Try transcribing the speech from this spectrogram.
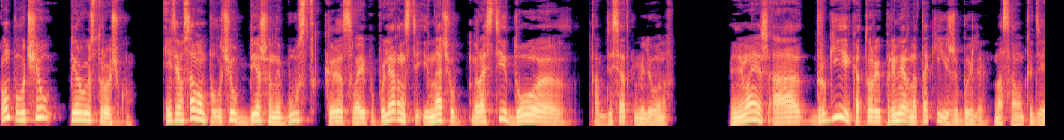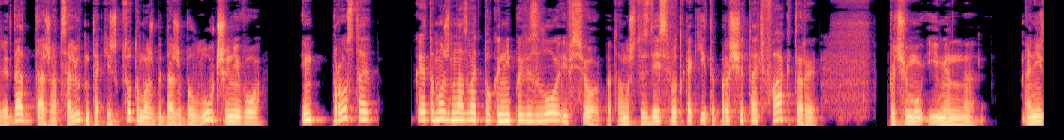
он получил первую строчку. И тем самым получил бешеный буст к своей популярности и начал расти до там, десятка миллионов. Понимаешь? А другие, которые примерно такие же были на самом-то деле, да, даже абсолютно такие же, кто-то, может быть, даже был лучше него, им просто это можно назвать только не повезло и все, потому что здесь вот какие-то просчитать факторы, почему именно, они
